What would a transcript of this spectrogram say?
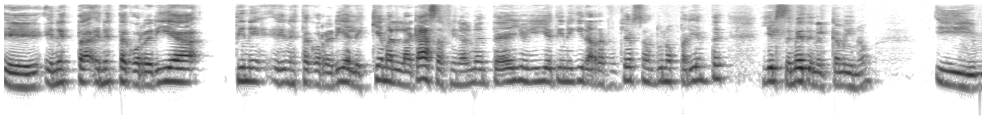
en esta en esta correría tiene en esta correría les queman la casa finalmente a ellos y ella tiene que ir a refugiarse ante unos parientes y él se mete en el camino y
